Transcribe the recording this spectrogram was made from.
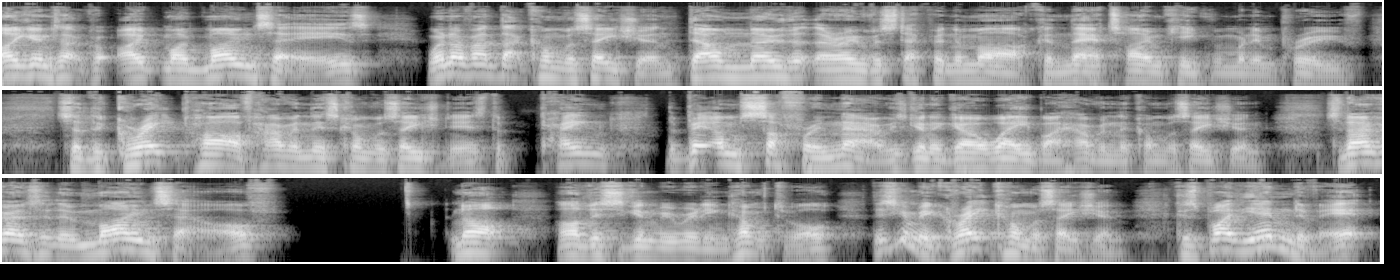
I go into that. I, my mindset is when I've had that conversation, they'll know that they're overstepping the mark, and their timekeeping will improve. So the great part of having this conversation is the pain, the bit I'm suffering now, is going to go away by having the conversation. So now I'm going to the mindset of not, oh, this is going to be really uncomfortable. This is going to be a great conversation because by the end of it,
